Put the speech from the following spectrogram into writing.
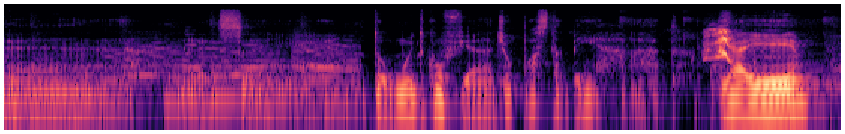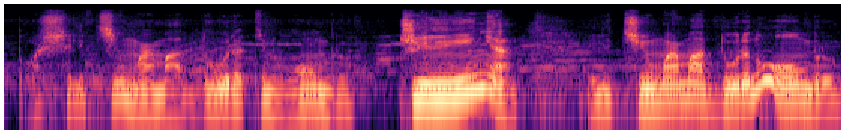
É... Era isso aí tô muito confiante, eu posso estar bem errado. E aí, poxa, ele tinha uma armadura aqui no ombro? Tinha! Ele tinha uma armadura no ombro.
